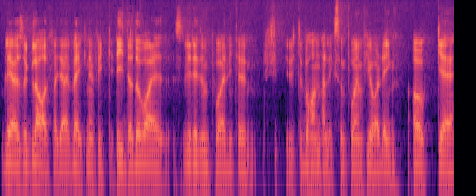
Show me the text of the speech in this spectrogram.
blev jag så glad för att jag verkligen fick rida. Då var det, vi red på en liten utebana liksom på en fjording och eh,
